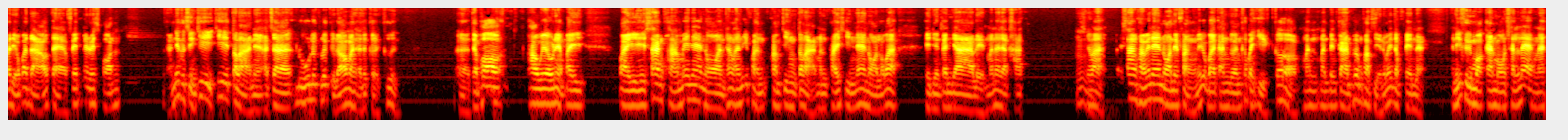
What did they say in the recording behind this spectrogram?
ประเดี๋ยวประดาวแต่เฟดไม่ response อันนี้คือสิ่งที่ที่ตลาดเนี่ยอาจจะรู้ลึกๆอยู่แล้วว่ามันอาจจะเกิดขึ้นเอ่อแต่พอพาวเวลเนี่ยไปไปสร้างความไม่แน่นอน ทั้งนั้นที่ความความจริงตลาดมัน price in แน่นอนแล้วว่าไอเดือนกันยาเลทมันน่าจะคัดอืมใช่ป่ะไปสร้างความไม่แน่นอนในฝั่งนโยบายการเงินเข้าไปอีก ก็มันมันเป็นการเพิ่มความเสี่ยงโดยไม่จำเป็นเนี่ยอันนี้คือมองการมองชั้นแรกนะ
